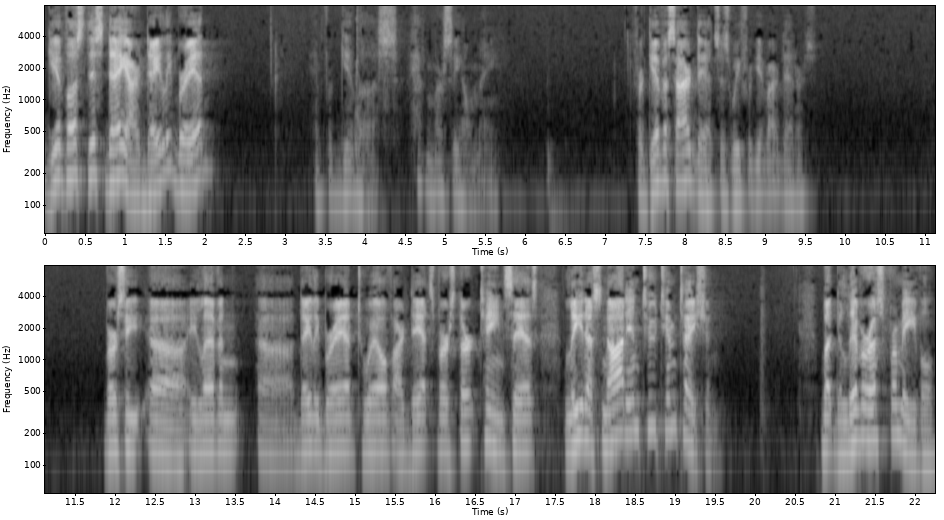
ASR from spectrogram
Give us this day our daily bread and forgive us. Have mercy on me. Forgive us our debts as we forgive our debtors. Verse uh, 11, uh, daily bread. 12, our debts. Verse 13 says, Lead us not into temptation, but deliver us from evil.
